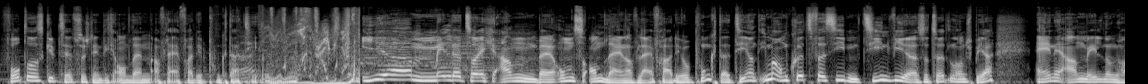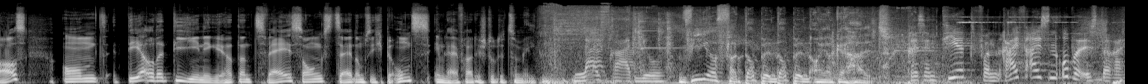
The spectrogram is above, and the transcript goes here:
Fotos gibt es selbstverständlich online auf liveradio.at. Ihr meldet euch an bei uns online auf liveradio.at und immer um kurz vor sieben ziehen wir, also Zettel und Sperr, eine Anmeldung raus und der oder diejenige hat dann zwei Songs Zeit, um sich bei uns im Live-Radio-Studio zu melden. Live-Radio. Wir verdoppeln doppeln euer Gehalt. Präsentiert von Raiffeisen Oberösterreich.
